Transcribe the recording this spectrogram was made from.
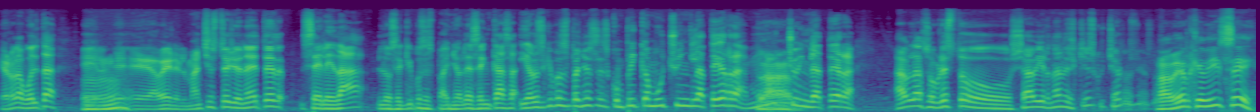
y ahora la vuelta. eh, eh, a ver, el Manchester United se le da los equipos españoles en casa y a los equipos españoles les complica mucho Inglaterra, mucho. Inglaterra. Habla sobre esto Xavi Hernández. ¿Quiere escucharlo, señor? A ver qué dice.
